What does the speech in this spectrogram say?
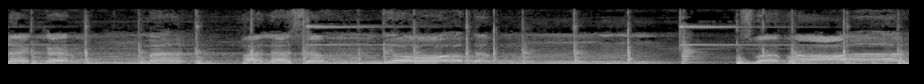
न कर्म फलसंयोगम् स्वभावस्तु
